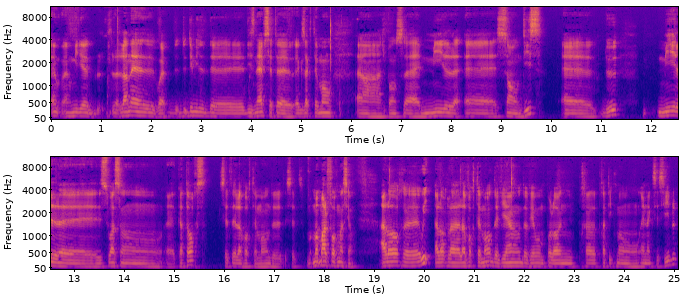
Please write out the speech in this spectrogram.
un, millier. L'année ouais, 2019, c'était exactement, je pense, 1110 euh, de 1074, c'était l'avortement de, cette malformation. Alors, euh, oui, alors l'avortement devient, devient en Pologne pratiquement inaccessible,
